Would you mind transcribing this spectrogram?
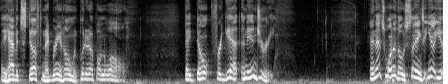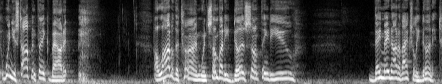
They have it stuffed and they bring it home and put it up on the wall. They don't forget an injury. And that's one of those things, you know, you, when you stop and think about it, a lot of the time when somebody does something to you, they may not have actually done it.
